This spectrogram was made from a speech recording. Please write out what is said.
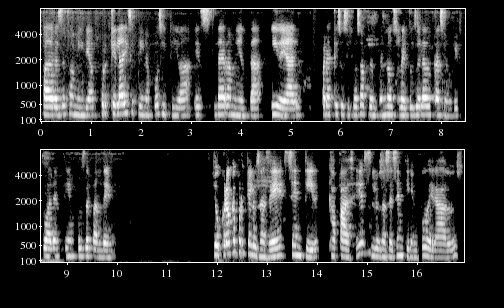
padres de familia por qué la disciplina positiva es la herramienta ideal para que sus hijos afronten los retos de la educación virtual en tiempos de pandemia. Yo creo que porque los hace sentir capaces, los hace sentir empoderados,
